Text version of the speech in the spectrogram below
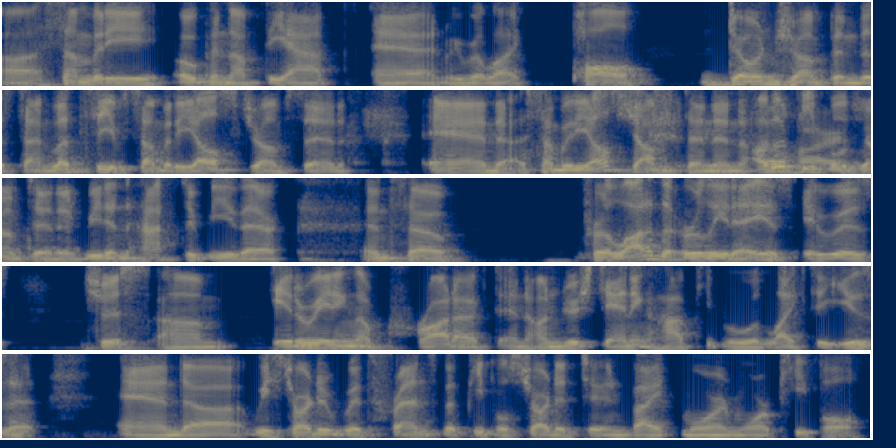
uh, somebody opened up the app and we were like paul don't jump in this time. Let's see if somebody else jumps in. And somebody else jumped in and so other people hard. jumped in and we didn't have to be there. And so for a lot of the early days it was just um, iterating the product and understanding how people would like to use it. And uh, we started with friends but people started to invite more and more people.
